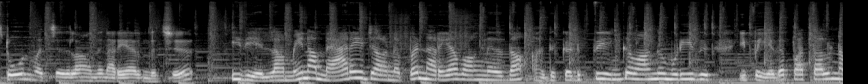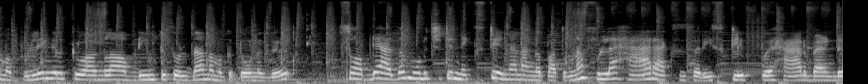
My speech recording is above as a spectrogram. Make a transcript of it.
ஸ்டோன் வச்சதெல்லாம் வந்து நிறையா இருந்துச்சு. இது எல்லாமே நான் மேரேஜ் ஆனப்போ நிறையா வாங்கினது தான். அதுக்கடுத்து எங்கே வாங்க முடியுது? இப்போ எதை பார்த்தாலும் நம்ம பிள்ளைங்களுக்கு வாங்கலாம் அப்படின்ட்டு சொல்லி தான் நமக்கு தோணுது. ஸோ அப்படியே அதை முடிச்சுட்டு நெக்ஸ்ட் என்ன நாங்கள் பார்த்தோம்னா ஃபுல்லாக hair accessories clip hair band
